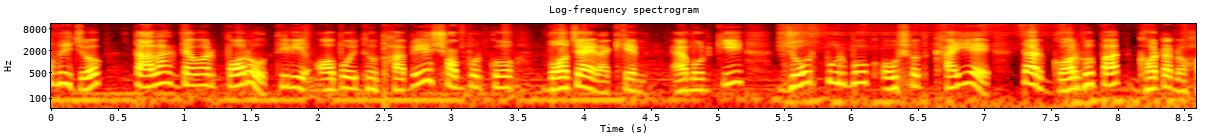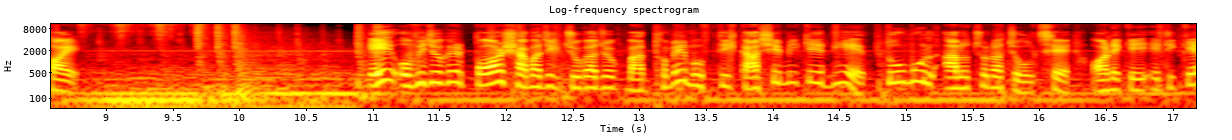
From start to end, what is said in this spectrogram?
অভিযোগ, তালাক দেওয়ার পরও তিনি অবৈধভাবে সম্পর্ক বজায় রাখেন। এমনকি জোরপূর্বক ঔষধ খাইয়ে তার গর্ভপাত ঘটানো হয়। এই অভিযোগের পর সামাজিক যোগাযোগ মাধ্যমে মুফতি কাশেমিকে নিয়ে তুমুল আলোচনা চলছে। অনেকে এটিকে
